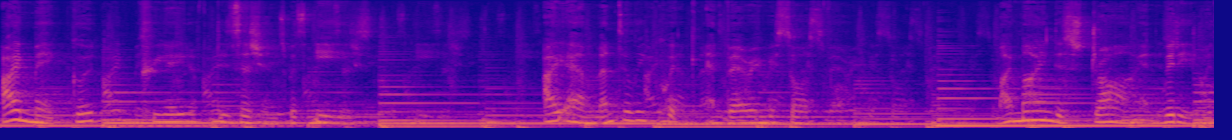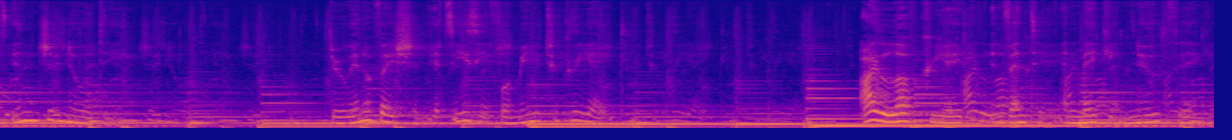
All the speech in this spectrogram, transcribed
I make good creative decisions with ease. I am mentally quick and very resourceful. My mind is strong and witty with ingenuity. Through innovation, it's easy for me to create. I love creating, inventing, and making new things.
